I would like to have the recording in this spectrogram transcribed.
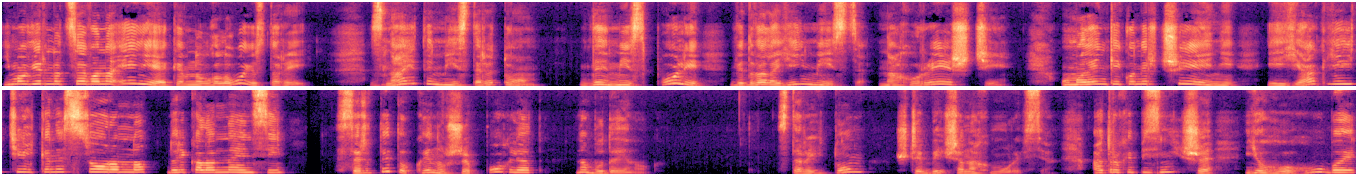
Ймовірно, це вона і є, кивнув головою старий. Знаєте, містере Том, де міс Полі відвела їй місце? На горищі. у маленькій комірчині, і як їй тільки не соромно, дорікала Ненсі, сердито кинувши погляд на будинок. Старий Том ще більше нахмурився, а трохи пізніше його губи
